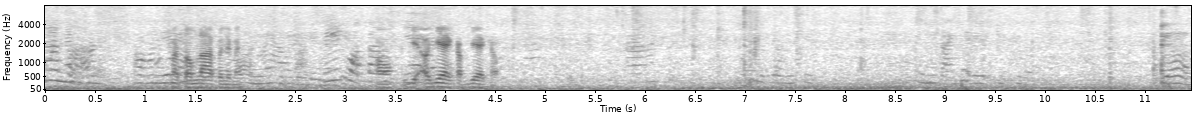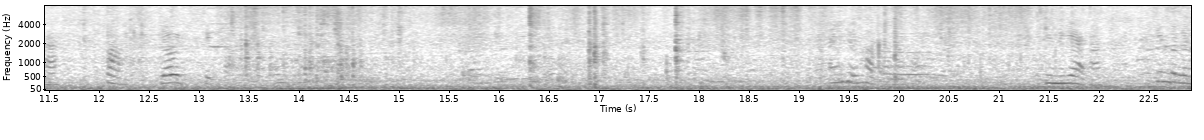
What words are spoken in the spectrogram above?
นั่นนะคะมาต้มราดไปเลยไหมพี่ขอตเอาแยกเอาแยกครับแยกครับเยอะเหรอคะำเยอะอีกสิบบาท อันนี้คือผัดอะไร กินไม่แยกคะกินไปเลย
